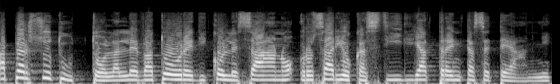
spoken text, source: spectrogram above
Ha perso tutto l'allevatore di Collesano Rosario Castiglia, 37 anni.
